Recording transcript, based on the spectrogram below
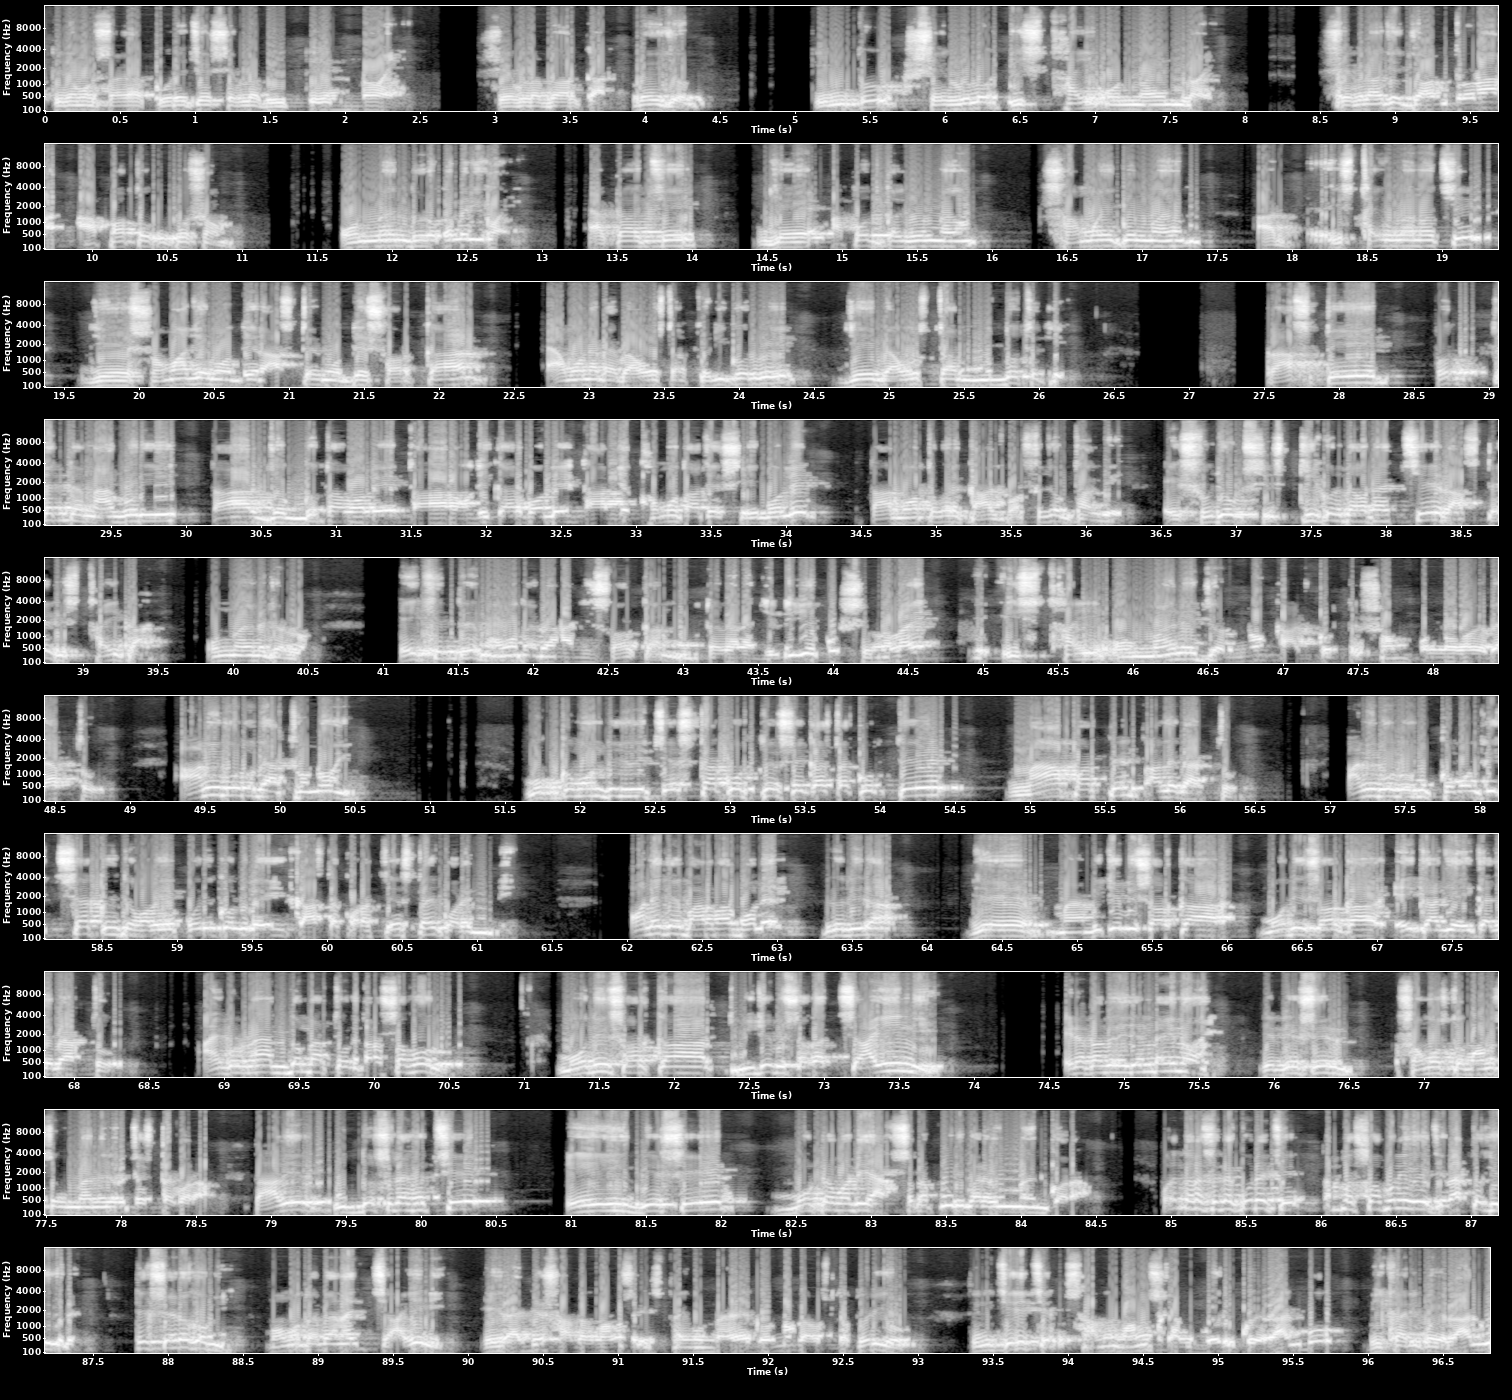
তৃণমূল সরকার করেছে সেগুলো ভিত্তিহীন নয়। সেগুলো দরকার, প্রয়োজন। কিন্তু সেগুলো স্থায়ী উন্নয়ন নয়। সেগুলো হচ্ছে যন্ত্রণার আপাত উপশম। উন্নয়ন দু রকমেরই হয়। একটা হচ্ছে যে আপদকালীন উন্নয়ন, সাময়িক উন্নয়ন, আর স্থায়ী উন্নয়ন হচ্ছে যে সমাজের মধ্যে, রাষ্ট্রের মধ্যে সরকার এমন একটা ব্যবস্থা তৈরি করবে যে ব্যবস্থার মধ্য থেকে রাষ্ট্রের প্রত্যেকটা নাগরিক তার যোগ্যতা বলে, তার অধিকার বলে, তার যে ক্ষমতা আছে সে বলে, তার মতো করে কাজ করার সুযোগ থাকবে। এই সুযোগ সৃষ্টি করে দেওয়াটা হচ্ছে রাষ্ট্রের স্থায়ী কাজ, উন্নয়নের জন্য। এই ক্ষেত্রে মমতা ব্যানার্জি সরকার, মমতা ব্যানার্জি নিজে পশ্চিমবাংলায় স্থায়ী উন্নয়নের জন্য কাজ করতে সম্পূর্ণভাবে ব্যর্থ। আমি বলব ব্যর্থ নই। মুখ্যমন্ত্রী যদি চেষ্টা করতেন, সে কাজটা করতে না পারতেন, তাহলে ব্যর্থ। আমি বলব, মুখ্যমন্ত্রী ইচ্ছাকৃত ভাবে পরিকল্পিত এই কাজটা করার চেষ্টাই করেননি। অনেকে বারবার বলেন, বিরোধীরা, যে বিজেপি সরকার, মোদী সরকার এই কাজে এই কাজে ব্যর্থ। আমি বলব, না, একদম ব্যর্থ নয়, তারা সফল। মোদী সরকার, বিজেপি সরকার চাইনি। এটা তাদের এজেন্ডাই নয় যে দেশের সমস্ত মানুষের উন্নয়নের চেষ্টা করা। তাদের উদ্দেশ্যটা হচ্ছে, এই দেশের মোটামুটি একশোটা পরিবারের উন্নয়ন করা। ফলে তারা সেটা করেছে তারা তো সফলই হয়েছে, ব্যর্থ কি করে? ঠিক সেরকমই। মমতা ব্যানার্জি চাইনি এই রাজ্যের সাধারণ মানুষের স্থায়ী উন্নয়নের কোনো ব্যবস্থা তৈরি হোক। তিনি চেয়েছেন সাধারণ মানুষকে আমি গরিব করে রাখব, ভিখারি করে রাখব,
